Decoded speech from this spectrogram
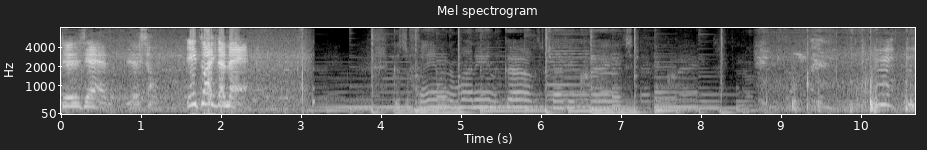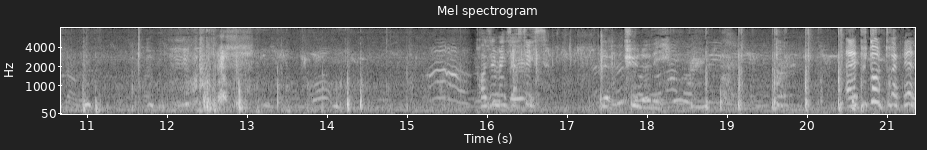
Deuxième leçon. Étoile de mer. Troisième exercice. Le cul levé. Euh, plutôt le trépel.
